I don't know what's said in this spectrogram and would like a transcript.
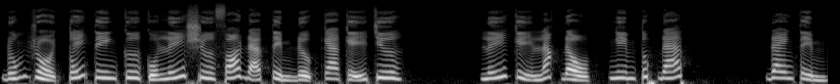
Đúng rồi, Tuế tiên cư của Lý sư phó đã tìm được ca kỹ chưa? Lý Kỳ lắc đầu, nghiêm túc đáp. Đang tìm.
